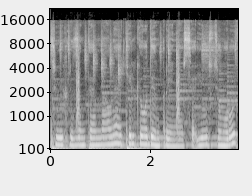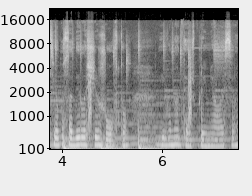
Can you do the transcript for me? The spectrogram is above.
цієї хризантеми, але тільки один прийнявся. І ось в цьому році я посадила ще жовту. І вона теж прийнялася.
